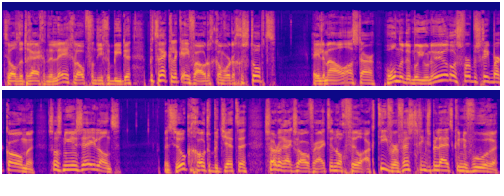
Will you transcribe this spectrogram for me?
Terwijl de dreigende leegloop van die gebieden betrekkelijk eenvoudig kan worden gestopt. Helemaal als daar honderden miljoenen euro's voor beschikbaar komen, zoals nu in Zeeland. Met zulke grote budgetten zou de Rijksoverheid een nog veel actiever vestigingsbeleid kunnen voeren.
